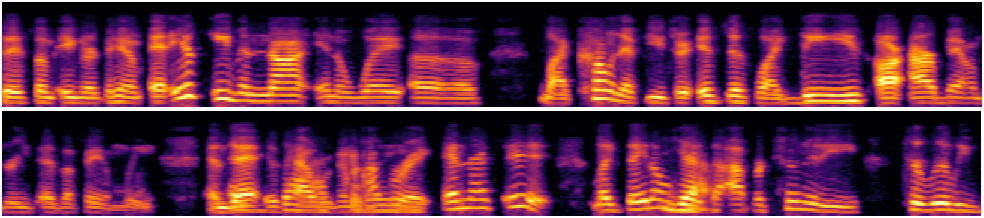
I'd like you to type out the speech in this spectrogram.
says something ignorant to him. And it's even not in a way of like coming at Future. It's just like these are our boundaries as a family, and that exactly. is how we're going to operate. And that's it. Like they don't yeah. take the opportunity to really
